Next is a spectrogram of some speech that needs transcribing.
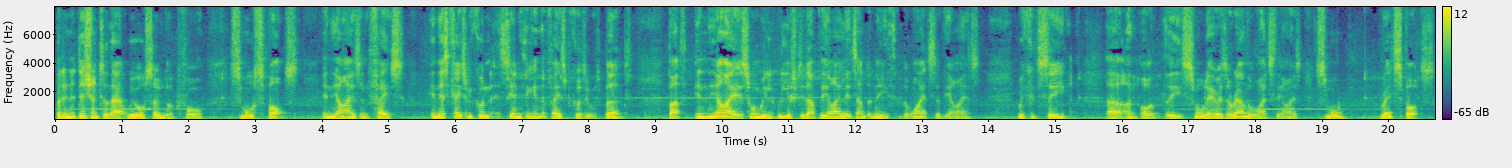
But in addition to that, we also look for small spots in the eyes and face. In this case, we couldn't see anything in the face because it was burnt. But in the eyes, when we, lifted up the eyelids underneath, the whites of the eyes, we could see, uh, or the small areas around the whites of the eyes, small red spots.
